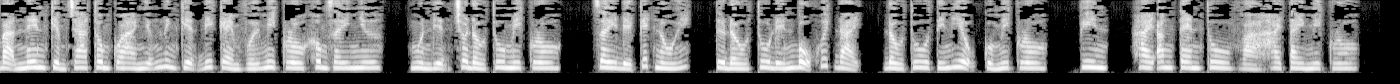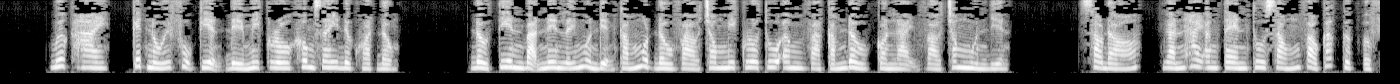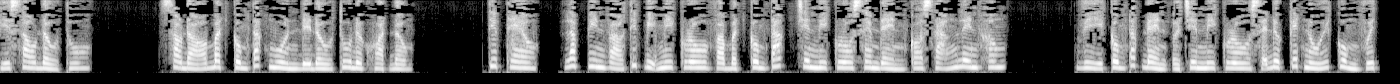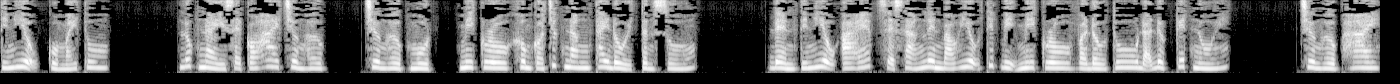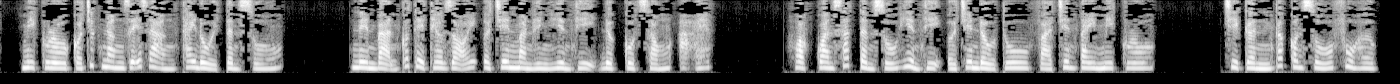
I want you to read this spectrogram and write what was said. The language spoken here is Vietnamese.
Bạn nên kiểm tra thông qua những linh kiện đi kèm với micro không dây như nguồn điện cho đầu thu micro, dây để kết nối, từ đầu thu đến bộ khuếch đại, đầu thu tín hiệu của micro, pin, hai anten thu và hai tay micro. Bước 2, kết nối phụ kiện để micro không dây được hoạt động. Đầu tiên bạn nên lấy nguồn điện cắm một đầu vào trong micro thu âm và cắm đầu còn lại vào trong nguồn điện. Sau đó, gắn hai anten thu sóng vào các cực ở phía sau đầu thu. Sau đó bật công tắc nguồn để đầu thu được hoạt động. Tiếp theo, lắp pin vào thiết bị micro và bật công tắc trên micro xem đèn có sáng lên không. Vì công tắc đèn ở trên micro sẽ được kết nối cùng với tín hiệu của máy thu. Lúc này sẽ có hai trường hợp. Trường hợp 1, micro không có chức năng thay đổi tần số. Đèn tín hiệu AF sẽ sáng lên báo hiệu thiết bị micro và đầu thu đã được kết nối. Trường hợp 2, micro có chức năng dễ dàng thay đổi tần số. Nên bạn có thể theo dõi ở trên màn hình hiển thị được cột sóng AF. Hoặc quan sát tần số hiển thị ở trên đầu thu và trên tay micro. Chỉ cần các con số phù hợp.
